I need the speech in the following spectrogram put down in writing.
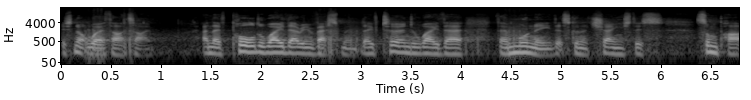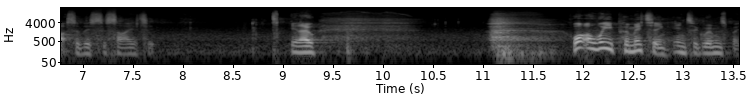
It's not worth our time. And they've pulled away their investment, they've turned away their, their money that's going to change this, some parts of this society. You know, what are we permitting into Grimsby?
